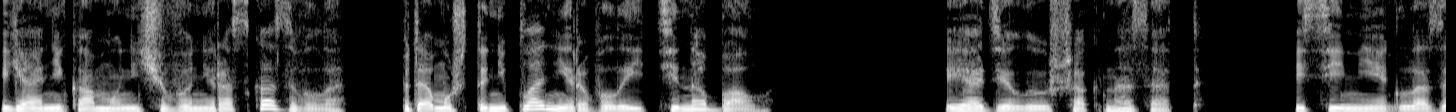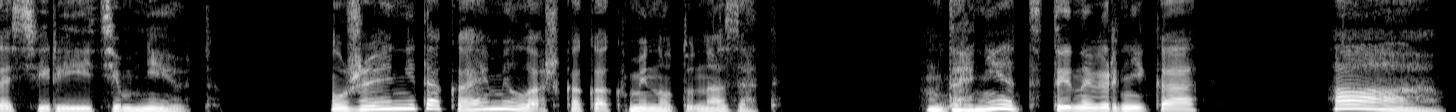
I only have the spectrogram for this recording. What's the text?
Я никому ничего не рассказывала, потому что не планировала идти на бал». Я делаю шаг назад, и синие глаза Сирии темнеют. Уже не такая милашка, как минуту назад. «Да нет, ты наверняка...» «А,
